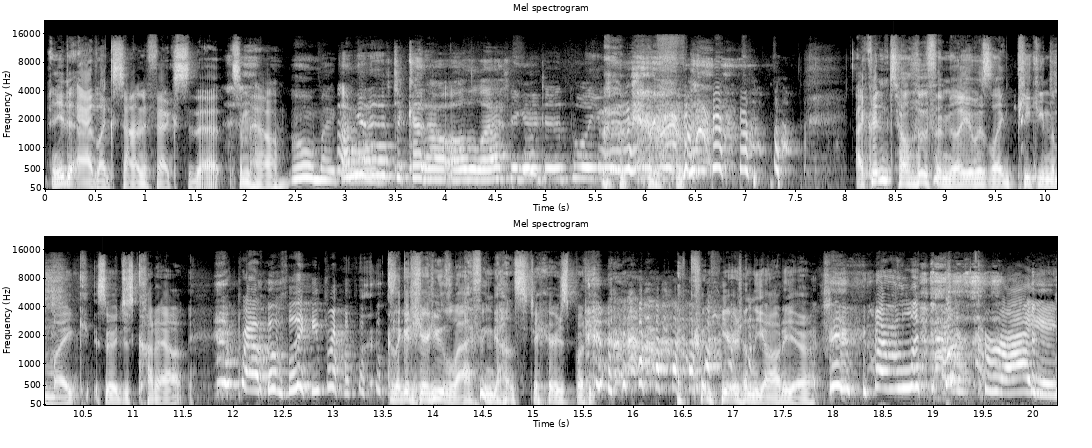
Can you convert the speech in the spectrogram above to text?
I need to add like sound effects to that somehow. Oh my god. I'm gonna have to cut out all the laughing I did while you. were. I couldn't tell if Amelia was like peeking the mic, so it just cut out. Probably, probably. Because I could hear you laughing downstairs, but I couldn't hear it on the audio. I'm, li- I'm crying.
